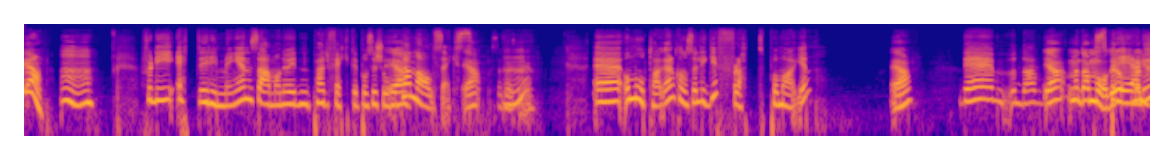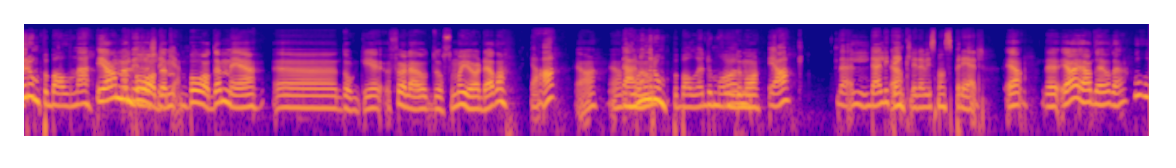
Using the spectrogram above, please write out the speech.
ja. Mm. Fordi etter rimmingen så er man jo i den perfekte posisjonen Ja. til analsex. Ja, selvfølgelig. Eh, og mottakeren kan også ligge flatt på magen. Ja. Det, da ja, men da må du jo sprer men, du rumpeballene. Ja, men både, både med uh, doggy føler jeg jo du også må gjøre det, da. Ja, Ja, ja, det er noen rumpeballer du må, du må. Ja. Det er, det er litt enklere hvis man sprer. Ja, det, ja, ja, det er jo det. Hoho.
